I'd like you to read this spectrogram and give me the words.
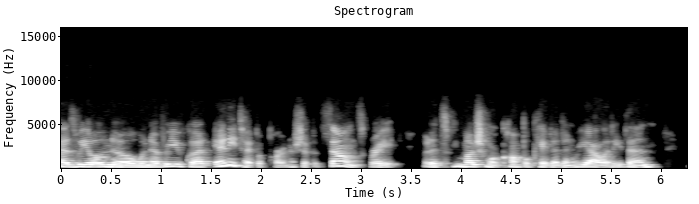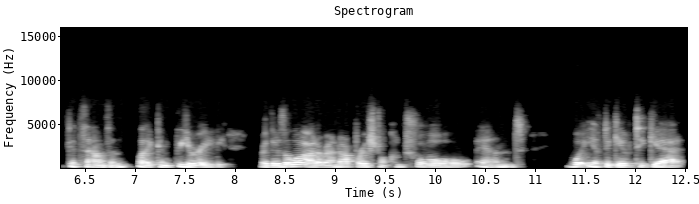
as we all know, whenever you've got any type of partnership, it sounds great, but it's much more complicated in reality than it sounds in, like in theory, where there's a lot around operational control and what you have to give to get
